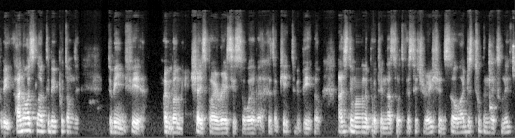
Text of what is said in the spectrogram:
to be, I know it's like to be put on the, to be in fear when being chased by a racist or whatever as a kid to be beaten up. I just didn't want to put her in that sort of a situation. So I just took the next lift.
